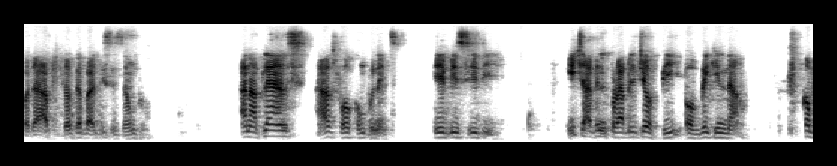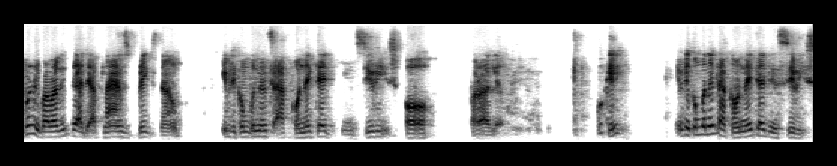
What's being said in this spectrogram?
but I have to talk about this example. An appliance has four components, A, B, C, D, each having probability of P of breaking down. Component probability that the appliance breaks down if the components are connected in series or parallel. Okay, if the components are connected in series,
